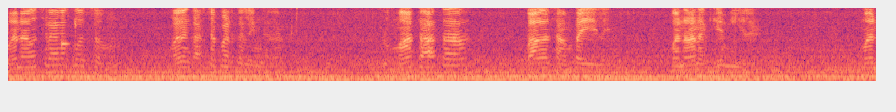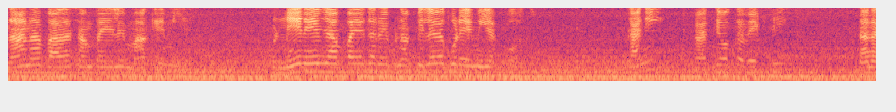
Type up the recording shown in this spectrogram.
మన అవసరాల కోసం మనం కష్టపడతలేం కదా ఇప్పుడు మా తాత బాగా సంపాదలే మా నాన్నకి ఏమి ఇవ్వలేడు మా నాన్న బాగా సంపాదలే మాకేమి ఇవ్వలేదు ఇప్పుడు నేనేం సంపాదక రేపు నా పిల్లలకు కూడా ఏమి ఇవ్వకపోవచ్చు కానీ ప్రతి ఒక్క వ్యక్తి తన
